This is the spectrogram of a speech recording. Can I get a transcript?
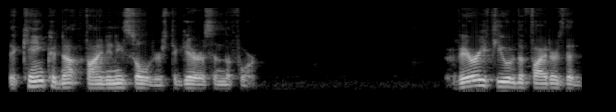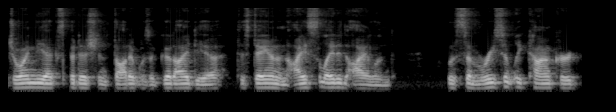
the king could not find any soldiers to garrison the fort. Very few of the fighters that joined the expedition thought it was a good idea to stay on an isolated island with some recently conquered,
